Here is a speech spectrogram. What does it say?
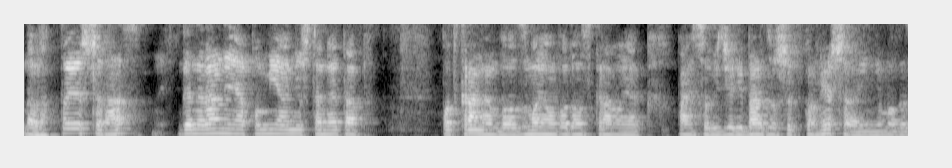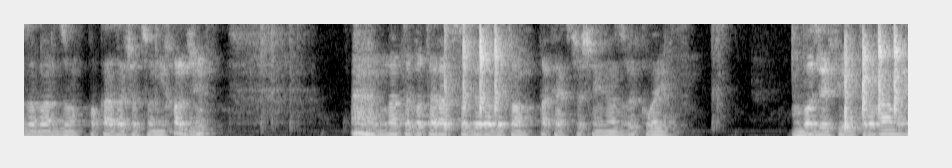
Dobra, to jeszcze raz. Generalnie ja pomijam już ten etap pod kranem, bo z moją wodą z kranu, jak Państwo widzieli, bardzo szybko miesza i nie mogę za bardzo pokazać o co mi chodzi. Dlatego teraz sobie robię to tak jak wcześniej na zwykłej wodzie filtrowanej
